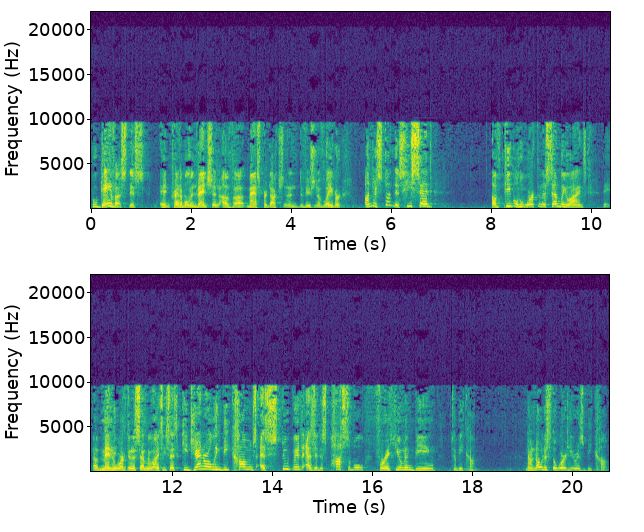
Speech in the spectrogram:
who gave us this incredible invention of uh, mass production and division of labor, understood this. He said of people who worked in assembly lines, of men who worked in assembly lines, he says, he generally becomes as stupid as it is possible for a human being to become. Now, notice the word here is become.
